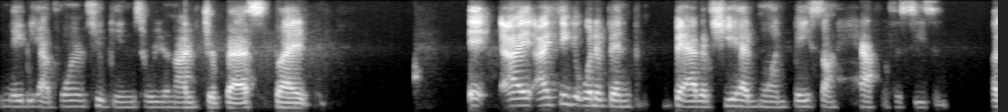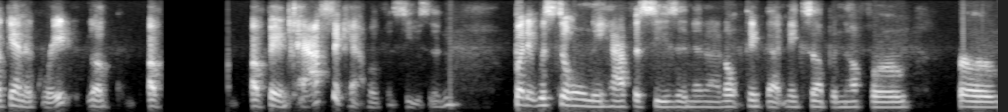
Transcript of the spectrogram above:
maybe have one or two games where you're not at your best, but it I, I think it would have been bad if she had won based on half of the season. Again, a great a, a, a fantastic half of the season, but it was still only half a season, and I don't think that makes up enough for her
